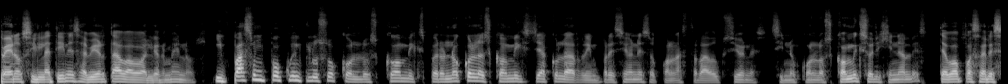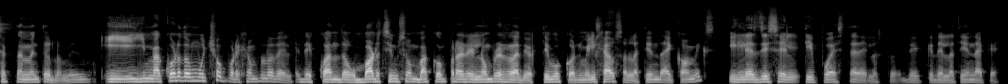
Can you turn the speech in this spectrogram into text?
pero si la tienes abierta va a valer menos. Y pasa un poco incluso con los cómics, pero no con los cómics ya con las reimpresiones o con las traducciones, sino con los cómics originales, te va a pasar exactamente lo mismo. Y me acuerdo mucho, por ejemplo, de, cuando Bart Simpson va a comprar el hombre radioactivo con Milhouse a la tienda de cómics y les dice el tipo este de, la tienda que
